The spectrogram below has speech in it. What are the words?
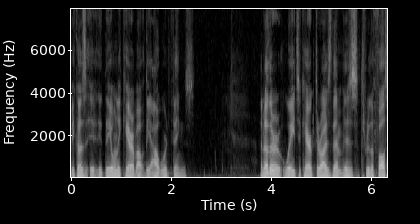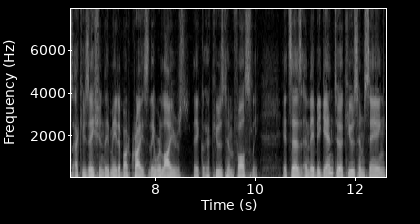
because it, it, they only care about the outward things. Another way to characterize them is through the false accusation they made about Christ. They were liars. They accused him falsely. It says, And they began to accuse him, saying,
